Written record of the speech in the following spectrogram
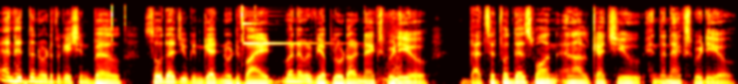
and hit the notification bell so that you can get notified whenever we upload our next video. That's it for this one and I'll catch you in the next video.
